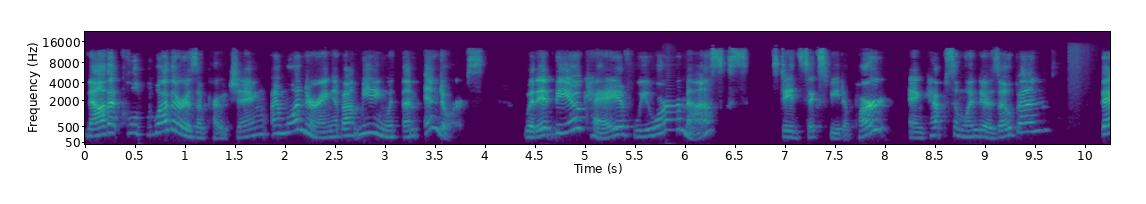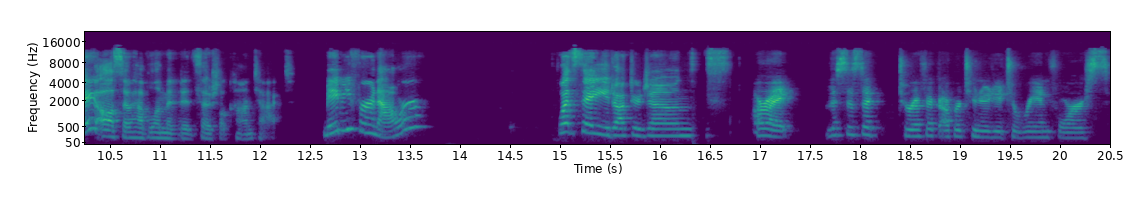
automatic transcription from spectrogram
Now that cold weather is approaching, I'm wondering about meeting with them indoors. Would it be okay if we wore masks, stayed six feet apart, and kept some windows open? They also have limited social contact, maybe for an hour. What say you, Dr. Jones? All right. This is a terrific opportunity to reinforce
